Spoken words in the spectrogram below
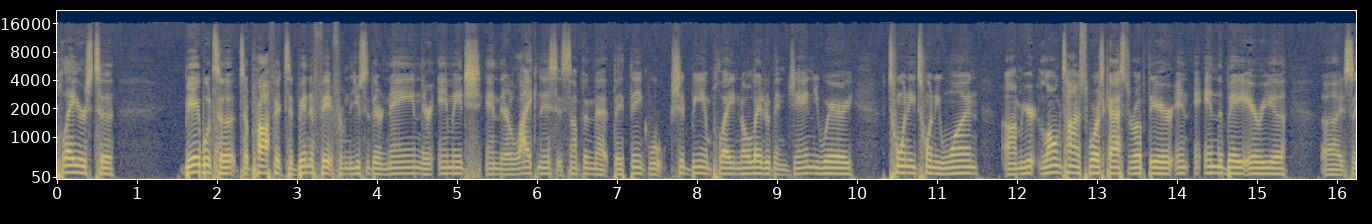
players to be able to, to profit to benefit from the use of their name, their image, and their likeness is something that they think will, should be in play no later than January 2021. Um, you're longtime sportscaster up there in in the Bay Area. Uh, so,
